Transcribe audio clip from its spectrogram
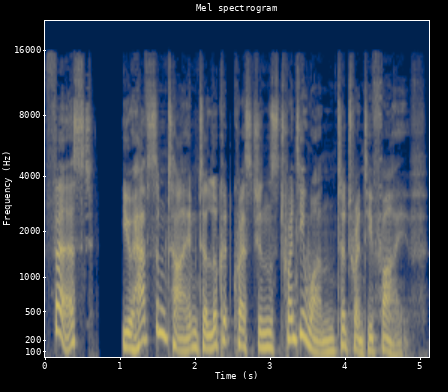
First, you have some time to look at questions 21 to 25.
